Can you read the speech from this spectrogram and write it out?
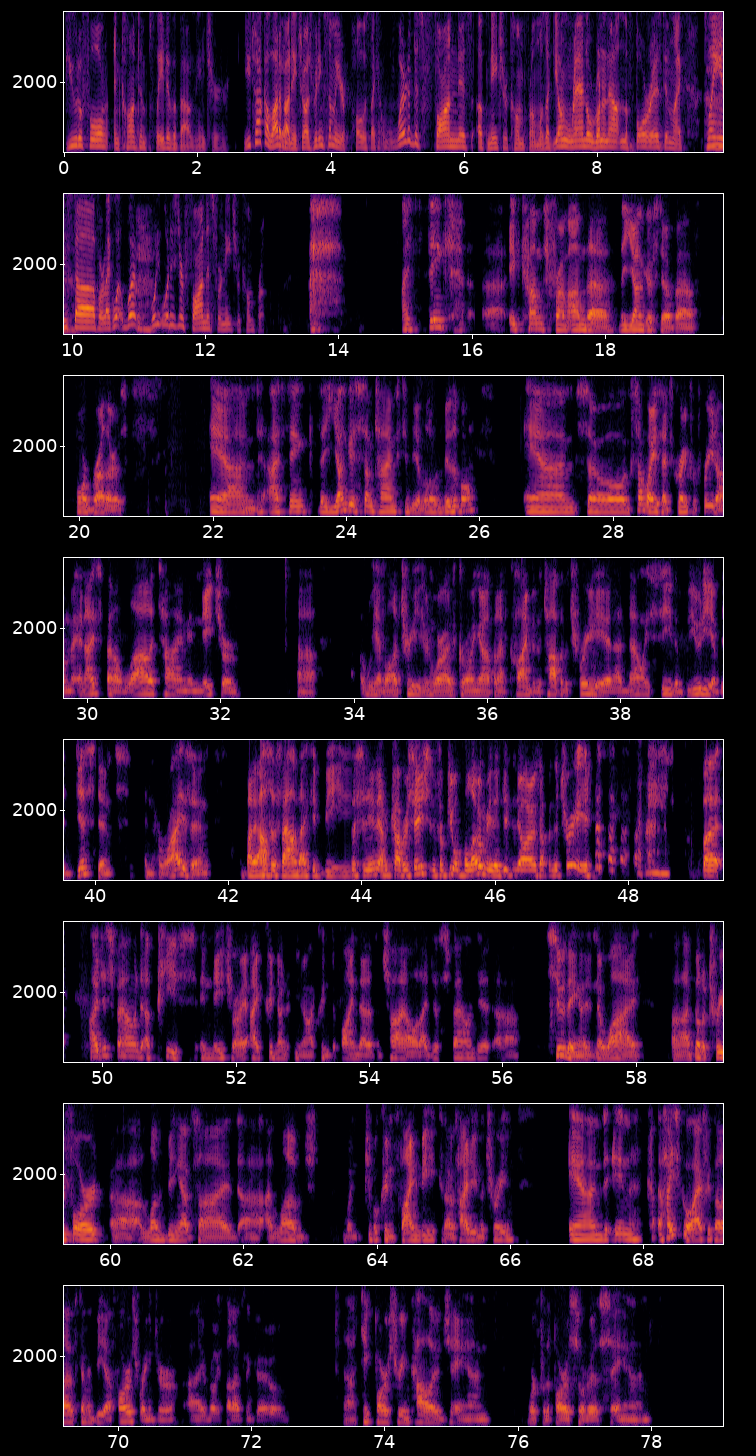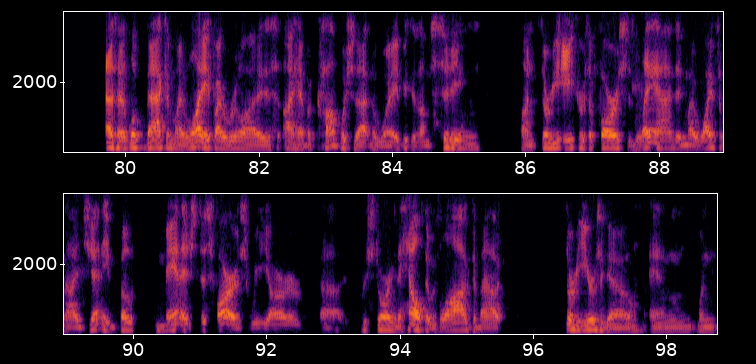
beautiful and contemplative about nature. You talk a lot Yeah. about nature. I was reading some of your posts. Like, where did this fondness of nature come from? Was like young Randall running out in the forest and like playing stuff, or like what what what what does your fondness for nature come from? I think uh, it comes from I'm the the youngest of uh, four brothers, and I think the youngest sometimes can be a little invisible, and so in some ways that's great for freedom. And I spent a lot of time in nature. Uh, we had a lot of trees even where I was growing up, and I'd climb to the top of the tree, and I'd not only see the beauty of the distance and the horizon, but I also found I could be listening on conversations from people below me that didn't know I was up in the tree. but I just found a peace in nature. I, I couldn't, you know, I couldn't define that as a child. I just found it uh, soothing. I didn't know why. Uh, I built a tree fort. Uh, I loved being outside. Uh, I loved when people couldn't find me because I was hiding in the tree. And in high school, I actually thought I was going to be a forest ranger. I really thought I was going to go uh, take forestry in college and work for the Forest Service. And as I look back in my life, I realize I have accomplished that in a way because I'm sitting on 30 acres of forested land, and my wife and I, Jenny, both manage this forest. We are uh, restoring the health that was logged about 30 years ago. And when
